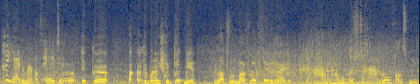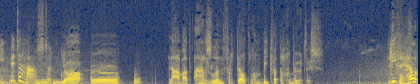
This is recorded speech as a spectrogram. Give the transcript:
Ga jij nu maar wat eten. Eh, ik, eh, eh, ik heb ineens geen trek meer. Laten we maar vlug verder rijden. Ja, nou, rustig aan. We hoeven ons nu niet meer te haasten. Ja, eh... Na wat aarzelen vertelt Lambiek wat er gebeurd is. Lieve help,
